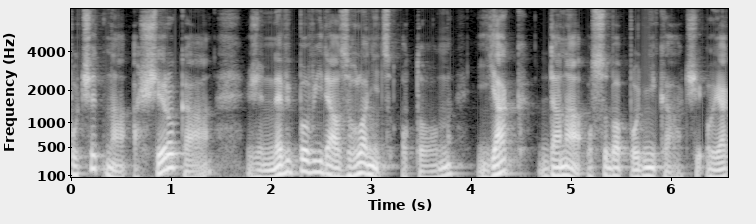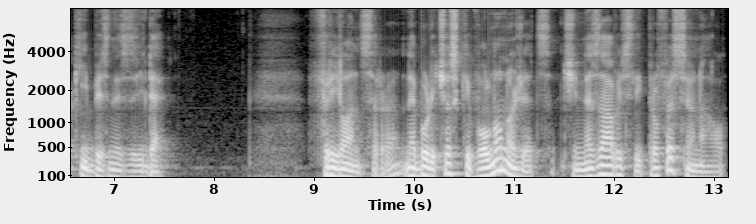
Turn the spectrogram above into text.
početná a široká, že nevypovídá zhola nic o tom, jak daná osoba podniká či o jaký biznis jde. Freelancer, neboli český volnonožec či nezávislý profesionál,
